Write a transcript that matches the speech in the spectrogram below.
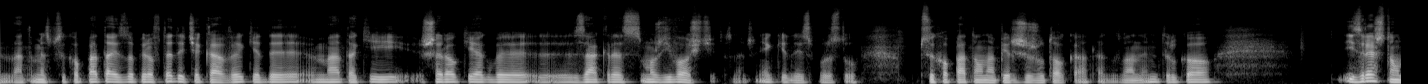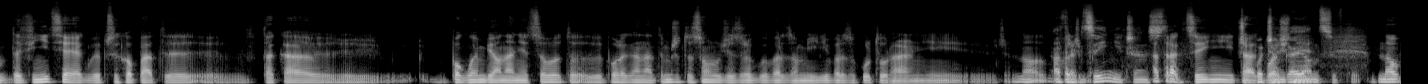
Natomiast psychopata jest dopiero wtedy ciekawy, kiedy ma taki szeroki jakby zakres możliwości. To znaczy nie kiedy jest po prostu psychopatą na pierwszy rzut oka, tak zwanym, tylko i zresztą definicja jakby psychopaty, taka pogłębiona nieco, to polega na tym, że to są ludzie z reguły bardzo mili, bardzo kulturalni. No, atrakcyjni często. Atrakcyjni, tak. Pociągający. Właśnie, no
